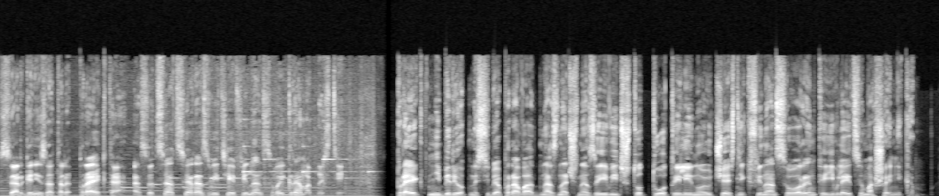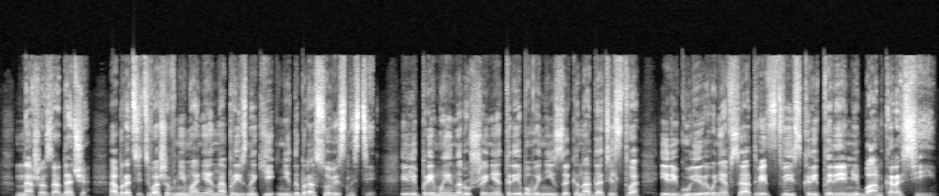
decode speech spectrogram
Соорганизатор проекта – Ассоциация развития финансовой грамотности. Проект не берет на себя право однозначно заявить, что тот или иной участник финансового рынка является мошенником. Наша задача – обратить ваше внимание на признаки недобросовестности или прямые нарушения требований законодательства и регулирования в соответствии с критериями Банка России.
